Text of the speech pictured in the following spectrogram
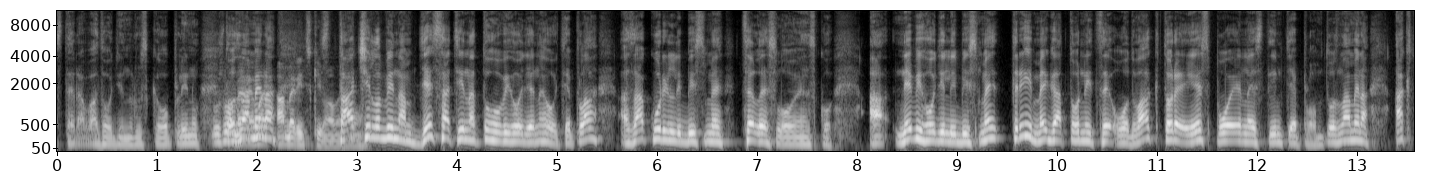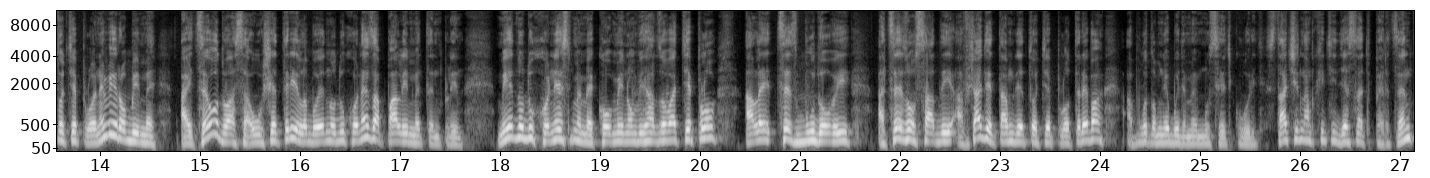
terawatt hodín ruského plynu. Už to znamená, americký máme, no. stačilo by nám desatina toho vyhodeného tepla a zakúrili by sme celé Slovensko. A nevyhodili by sme 3 megatony CO2, ktoré je spojené s tým teplom. To znamená, ak to teplo nevyrobíme, aj CO2 sa ušetrí, lebo jednoducho nezapálime ten plyn. My jednoducho nesmeme komínom vyhadzovať teplo, ale cez budovy a cez osady a všade tam, kde to teplo treba a potom nebudeme musieť kúriť. Stačí nám chytiť 10%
